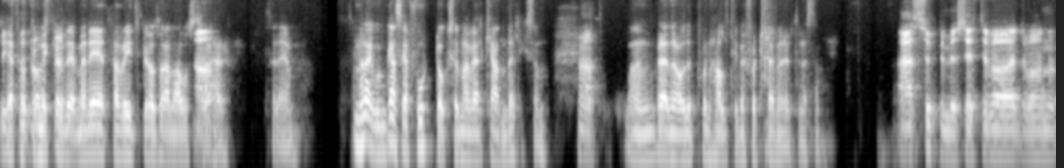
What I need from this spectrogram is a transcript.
Riktigt pratar bra mycket om det, men det är ett favoritspel hos alla oss Ja. jag här. Så det, men det går ganska fort också när man väl kan det. Liksom. Ja. Man bränner av det på en halvtimme, 45 minuter nästan. Nej, supermysigt. Det var, det var en,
